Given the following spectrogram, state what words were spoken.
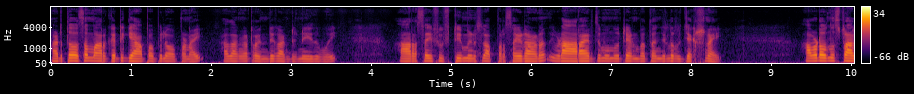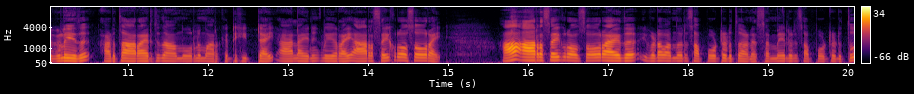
അടുത്ത ദിവസം മാർക്കറ്റ് ഗ്യാപ്പ് അപ്പിൽ ഓപ്പണായി അതങ്ങ് ട്രെൻഡ് കണ്ടിന്യൂ ചെയ്തു പോയി. ആർ എസ് ഐ ഫിഫ്റ്റീൻ മിനിറ്റ്സിൽ അപ്പർ സൈഡാണ് ഇവിടെ ആറായിരത്തി മുന്നൂറ്റി എൺപത്തഞ്ചിൽ റിജക്ഷനായി അവിടെ ഒന്ന് സ്ട്രഗിൾ ചെയ്ത് അടുത്ത ആറായിരത്തി നാനൂറിൽ മാർക്കറ്റ് ഹിറ്റായി ആ ലൈനും ക്ലിയറായി ആർ എസ് ഐ ക്രോസ് ഓവറായി ആ R S I cross over ആയത് ഇവിടെ വന്നൊരു സപ്പോർട്ട് എടുത്തതാണ്. എസ് എം എയിൽ ഒരു സപ്പോർട്ട് എടുത്തു.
